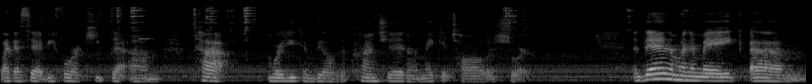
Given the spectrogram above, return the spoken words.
like I said before, keep the um, top where you can be able to crunch it or make it tall or short. And then I'm going to make um,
